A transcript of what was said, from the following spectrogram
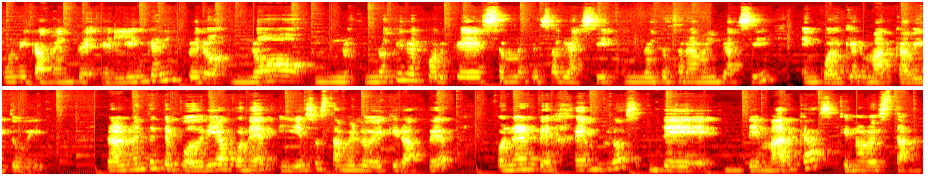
únicamente en LinkedIn, pero no, no, tiene por qué ser necesaria así, necesariamente así en cualquier marca B2B. Realmente te podría poner, y eso es también lo que quiero hacer, ponerte ejemplos de, marcas que no lo están.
